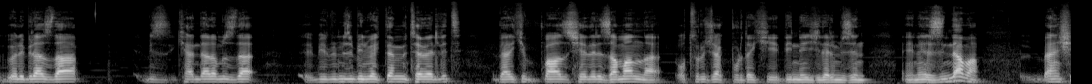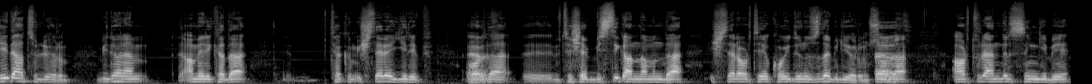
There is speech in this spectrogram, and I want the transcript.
Böyle biraz daha biz kendi aramızda e, birbirimizi bilmekten mütevellit belki bazı şeyleri zamanla oturacak buradaki dinleyicilerimizin e, nezdinde ama ben şeyi de hatırlıyorum. Bir dönem Amerika'da bir takım işlere girip Evet. orada e, müteşebbislik anlamında işler ortaya koyduğunuzu da biliyorum. Sonra Evet. Arthur Anderson gibi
